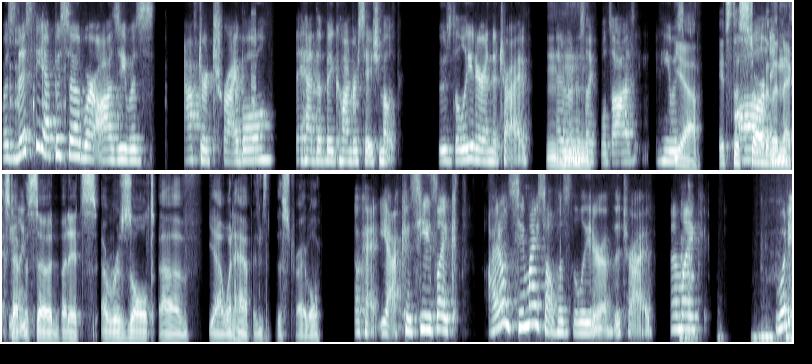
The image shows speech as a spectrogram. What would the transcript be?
Was this the episode where Ozzy was after tribal? They had the big conversation about who's the leader in the tribe. And everyone was Mhm. like, well, it's Ozzy. And he was, yeah, it's the oh, start of the next feelings. episode, but it's a result of yeah what happens at this tribal. okay, yeah. Cause he's like, I don't see myself as the leader of the tribe. I'm like, what?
